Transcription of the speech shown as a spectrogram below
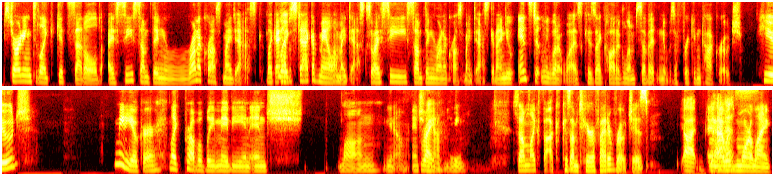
starting to like get settled, I see something run across my desk. Like I have a stack of mail on my desk, so I see something run across my desk, and I knew instantly what it was because I caught a glimpse of it, and it was a freaking cockroach huge mediocre, like probably maybe an inch long, you know, inch Right. and a half maybe. So I'm like, fuck, because I'm terrified of roaches. uh And I was more like,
